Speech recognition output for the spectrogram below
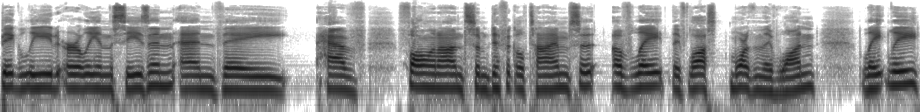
big lead early in the season and they have fallen on some difficult times of late. They've lost more than they've won lately.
